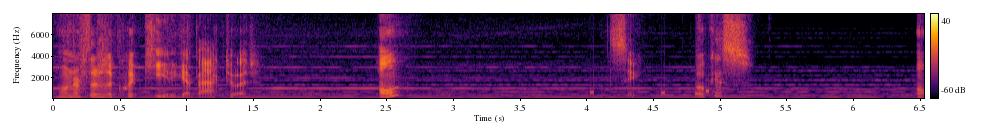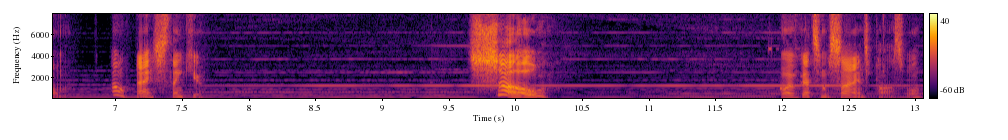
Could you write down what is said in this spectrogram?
I wonder if there's a quick key to get back to it. Home? Let's see. Focus. Home. Oh, nice. Thank you. So, oh, I've got some science possible.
